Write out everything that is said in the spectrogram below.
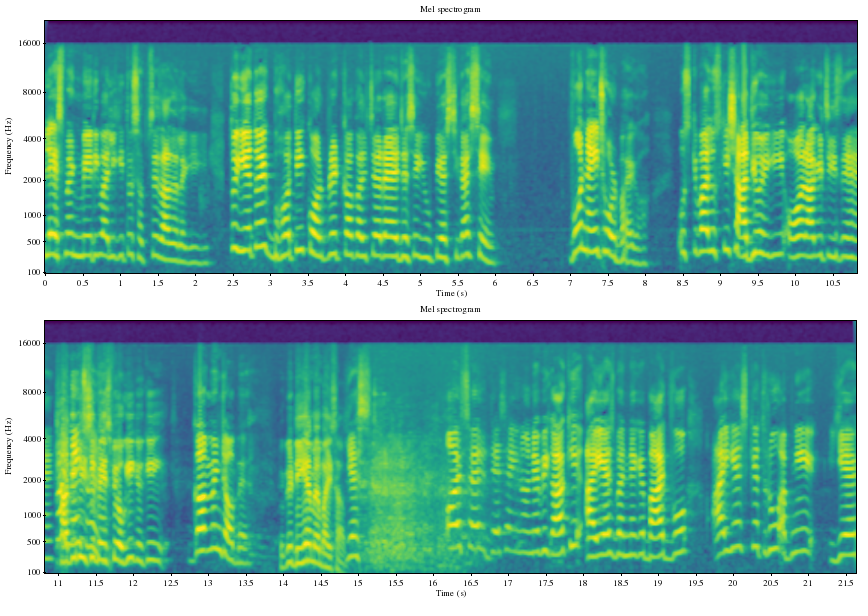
प्लेसमेंट मेरी वाली की तो सबसे ज़्यादा लगेगी। तो ये तो एक बहुत ही कॉरपोरेट का कल्चर है, जैसे यूपीएससी का सेम वो नहीं छोड़ पाएगा। उसके बाद उसकी शादी होगी और आगे चीज़ें हैं। शादी भी इसी बेस पे होगी क्योंकि गवर्नमेंट जॉब है। क्योंकि डीएम है भाई साहब। यस और सर जैसा इन्होंने भी कहा कि आईएएस बनने के बाद वो आईएएस के थ्रू अपनी ये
